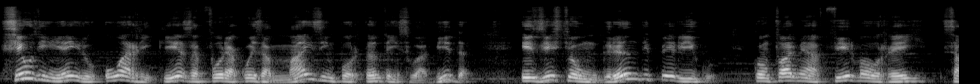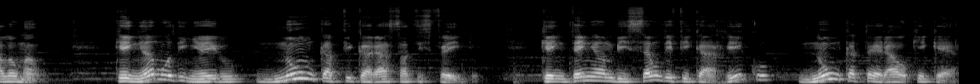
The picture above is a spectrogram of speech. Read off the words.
Se o dinheiro ou a riqueza for a coisa mais importante em sua vida, existe um grande perigo, conforme afirma o rei Salomão. Quem ama o dinheiro nunca ficará satisfeito. Quem tem a ambição de ficar rico nunca terá o que quer.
